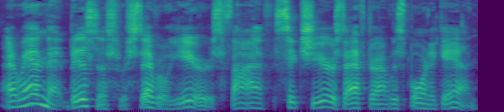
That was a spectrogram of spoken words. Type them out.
I ran that business for several years, five, six years after I was born again.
